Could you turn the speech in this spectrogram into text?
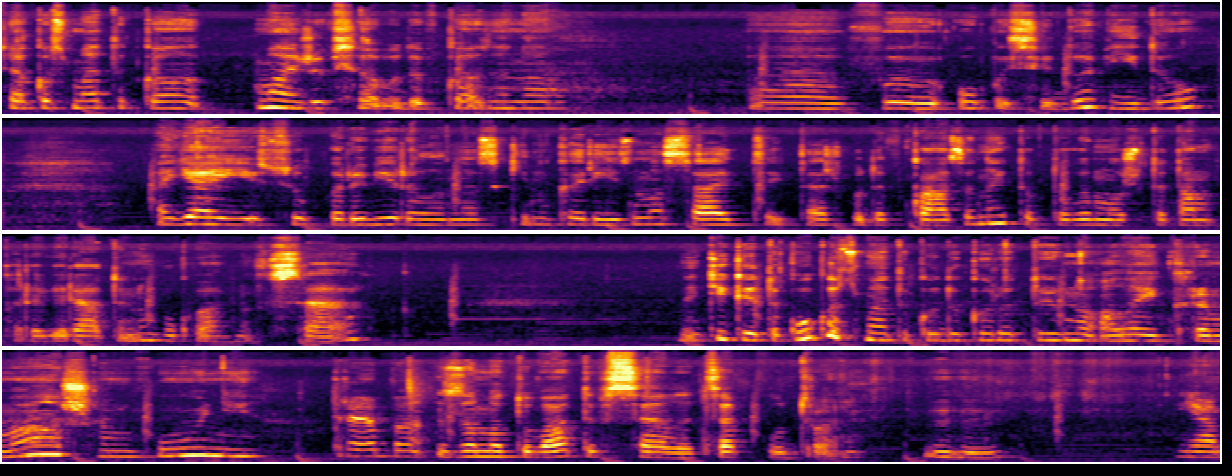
Вся косметика, майже вся буде вказана е, в описі до відео. А я її всю перевірила на Charisma. Сайт цей теж буде вказаний, тобто ви можете там перевіряти ну, буквально все. Не тільки таку косметику декоративну, але й крема, шампуні. Треба заматувати все лице пудрою. Угу. Я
